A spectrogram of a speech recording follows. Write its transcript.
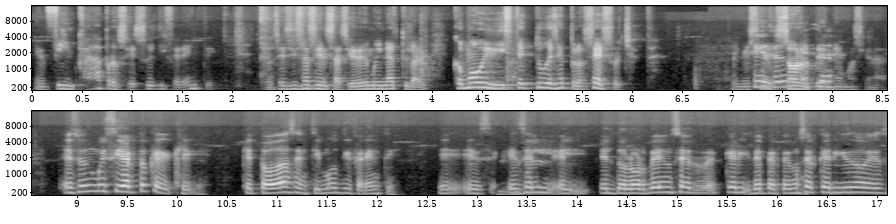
en fin, cada proceso es diferente. Entonces esa sensación es muy natural. ¿Cómo viviste tú ese proceso, Chata? En ese desorden emocional. Eso es muy cierto que, que, que todas sentimos diferente. Eh, es, es el, el, el, dolor de, un ser, de perder un ser querido, es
